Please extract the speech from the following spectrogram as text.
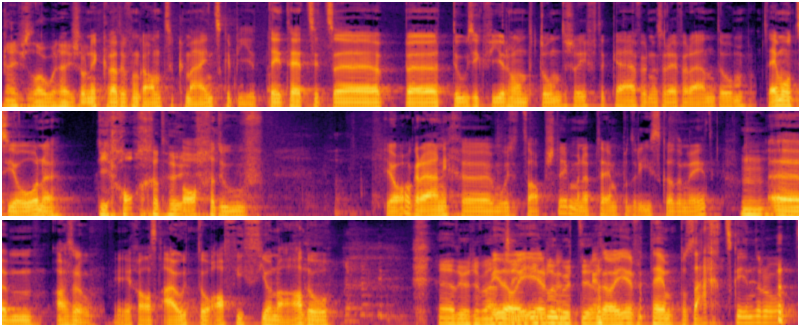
Nein, ist sauer, hey. Schon nicht gerade auf dem ganzen Gemeindegebiet. Dort hat es jetzt äh, etwa 1400 Unterschriften gegeben für ein Referendum. Die Emotionen Die kochen hoch. kochen auf. Ja, Gränig äh, muss jetzt abstimmen, ob Tempo 30 oder nicht. Ähm, also, ich als Auto-Afficionado Ja, du hast bin da eher, für, Blut, bin ja. da eher für Tempo 60 in der Rot.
